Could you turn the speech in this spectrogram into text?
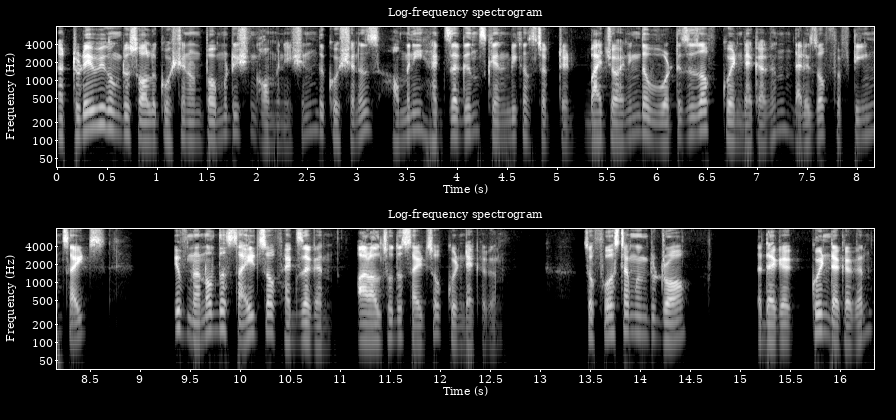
Now today we're going to solve a question on permutation combination. The question is how many hexagons can be constructed by joining the vertices of quindecagon that is of 15 sides if none of the sides of hexagon are also the sides of quindecagon. So first I'm going to draw the quindecagon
